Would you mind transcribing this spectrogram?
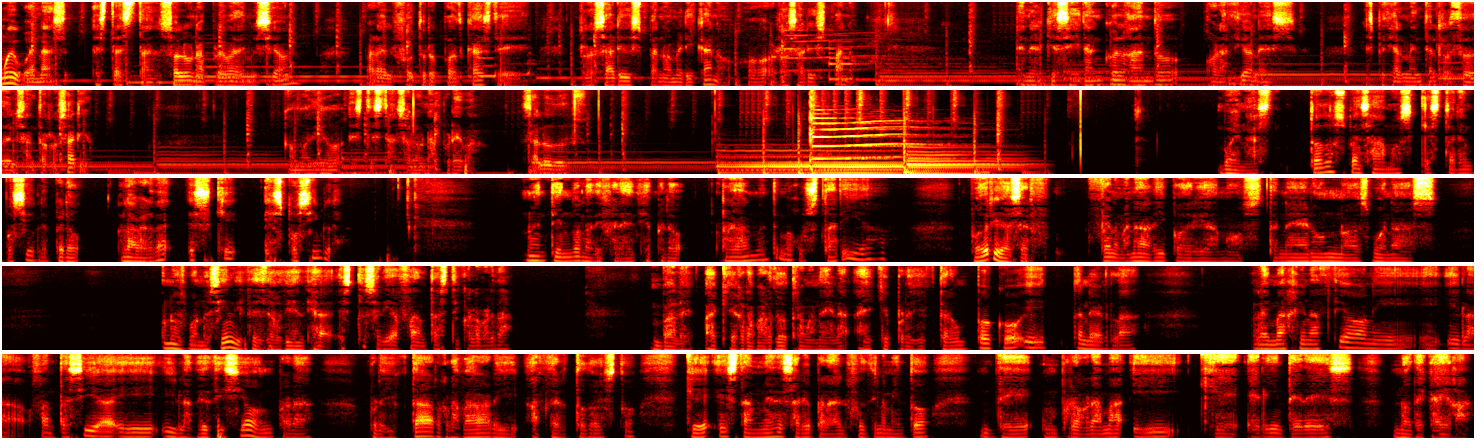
Muy buenas, esta es tan solo una prueba de emisión para el futuro podcast de Rosario Hispanoamericano o Rosario Hispano, en el que se irán colgando oraciones, especialmente el rezo del Santo Rosario. Como digo, esta es tan solo una prueba. Saludos. Buenas, todos pensábamos que esto era imposible, pero la verdad es que es posible. No entiendo la diferencia, pero realmente me gustaría... Podría ser fenomenal y podríamos tener unas buenas unos buenos índices de audiencia. Esto sería fantástico, la verdad. Vale, hay que grabar de otra manera, hay que proyectar un poco y tener la, la imaginación y, la fantasía y, y, la decisión para proyectar, grabar y hacer todo esto que es tan necesario para el funcionamiento de un programa y que el interés no decaiga.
